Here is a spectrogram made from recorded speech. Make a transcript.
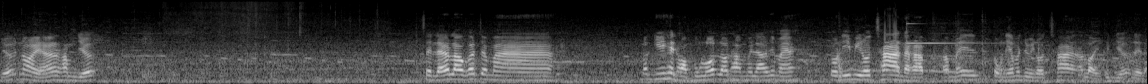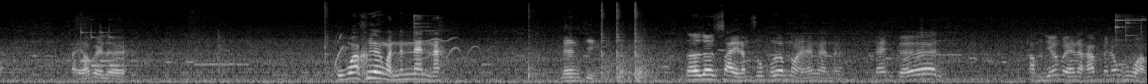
เยอะหน่อยฮะทำเยอะ เสร็จแล้วเราก็จะมา เมื่อกี้เห็ดหอมปรุงรสเราทำไปแล้วใช่ไหมตัวนี้มีรสชาตินะครับทำให้ตรงนี้มันจะมีรสชาติอร่อยขึ้นเยอะเลยแหละใส่เข้าไปเลยผมว่าเครื่องมันแน่นๆนะแน่นจริง เราจะใส่น้ำซุปเพิ่มหน่อยทั้งนั้นนะแน่นเกินทำเยอะไปนะครับ ไม่ต้องห่วง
